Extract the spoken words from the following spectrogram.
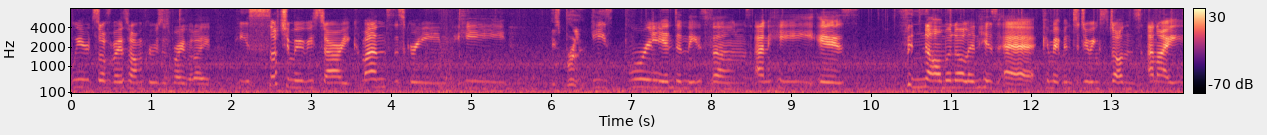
weird stuff about tom cruise's private eye he's such a movie star he commands the screen he He's brilliant. he's brilliant in these films and he is phenomenal in his uh, commitment to doing stunts and i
